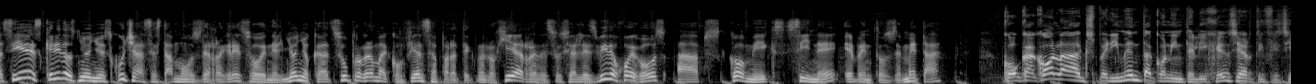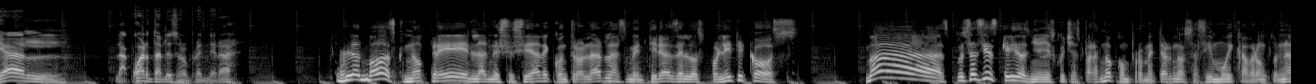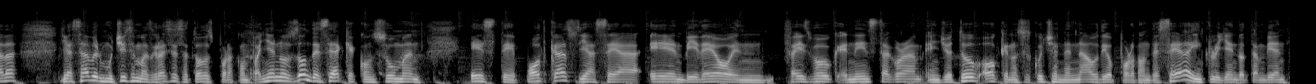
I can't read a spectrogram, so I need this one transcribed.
Así es, queridos ñoño escuchas, estamos de regreso en el ñoño Cat, su programa de confianza para tecnología, redes sociales, videojuegos, apps, cómics, cine, eventos de meta. Coca-Cola experimenta con inteligencia artificial. La cuarta le sorprenderá. Elon Musk no cree en la necesidad de controlar las mentiras de los políticos. Más, pues así es, queridos niños, escuchas, para no comprometernos así muy cabrón con nada. Ya saben, muchísimas gracias a todos por acompañarnos donde sea que consuman este podcast, ya sea en video, en Facebook, en Instagram, en YouTube o que nos escuchen en audio por donde sea, incluyendo también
